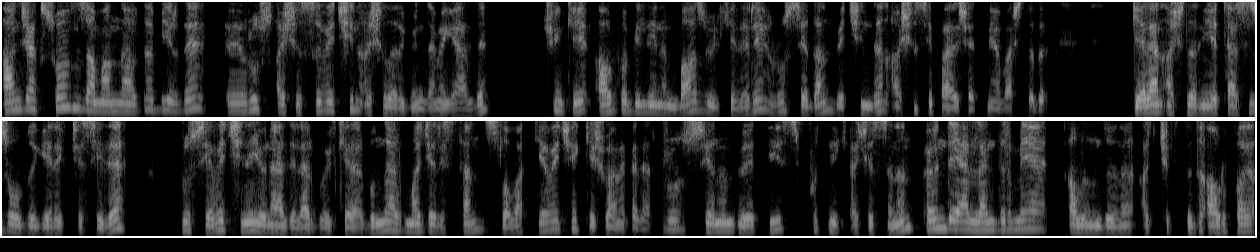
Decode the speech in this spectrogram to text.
Ancak son zamanlarda bir de e, Rus aşısı ve Çin aşıları gündeme geldi. Çünkü Avrupa Birliği'nin bazı ülkeleri Rusya'dan ve Çin'den aşı sipariş etmeye başladı. Gelen aşıların yetersiz olduğu gerekçesiyle Rusya ve Çin'e yöneldiler bu ülkeler. Bunlar Macaristan, Slovakya ve Çekya şu ana kadar. Rusya'nın ürettiği Sputnik aşısının ön değerlendirmeye alındığını açıkladı Avrupa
